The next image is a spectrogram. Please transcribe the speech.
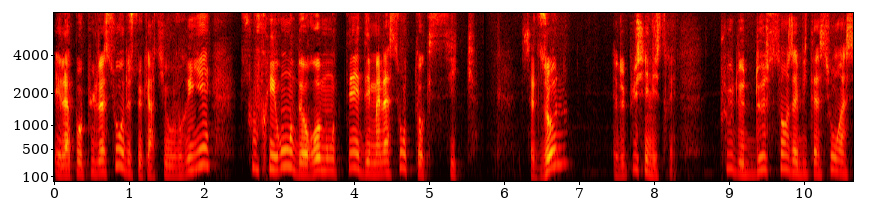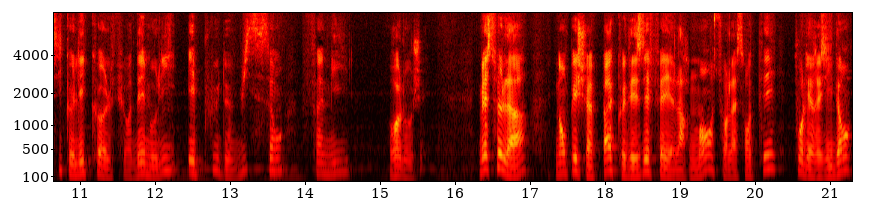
et la population de ce quartier ouvrier souffriront de remontées d'émanations toxiques. Cette zone est depuis sinistrée. Plus de 200 habitations ainsi que l'école furent démolies et plus de 800 familles relogées. Mais cela n'empêcha pas que des effets alarmants sur la santé pour les résidents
